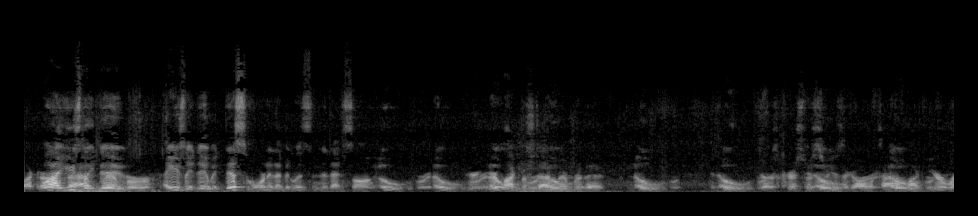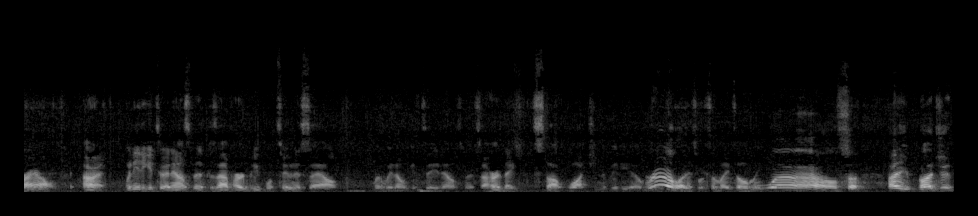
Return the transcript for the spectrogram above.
like Well, I usually do. Member. I usually do, but this morning I've been listening to that song over and over You're, and you're over like the staff member that and over and over. does Christmas music all the time, like year round. All right, we need to get to announcements because I've heard people tune us out when we don't get to the announcements. I heard they stopped watching the video. Really? That's what somebody told me. Wow. So, hey, budget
